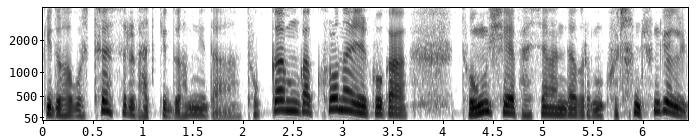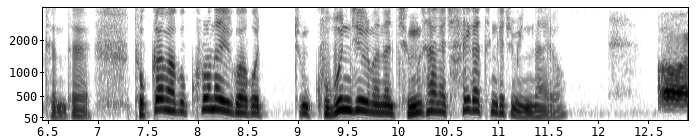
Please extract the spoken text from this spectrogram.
기도 하고 스트레스를 받기도 합니다. 독감과 코로나19가 동시에 발생한다 그러면 그거 참 충격일 텐데, 독감하고 코로나19하고 좀 구분 지을 만한 증상의 차이 같은 게 좀 있나요? 어,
